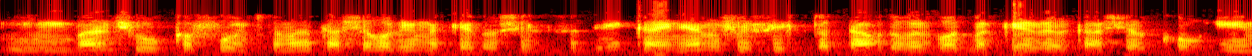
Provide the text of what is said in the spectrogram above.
במובן שהוא כפוי, זאת אומרת, כאשר עולים לקבר של צדיק, העניין הוא ששפתותיו דובבות בקבר כאשר קוראים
